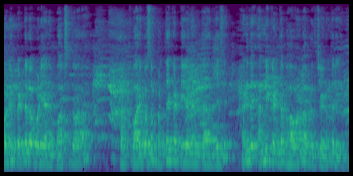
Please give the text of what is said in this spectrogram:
వడి పెట్టెలో బడి అనే బాక్స్ ద్వారా వారి కోసం ప్రత్యేక టీఎల్ఎం తయారు చేసి అన్ని అన్ని గణిత భావాలను అభివృద్ధి చేయడం జరిగింది.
